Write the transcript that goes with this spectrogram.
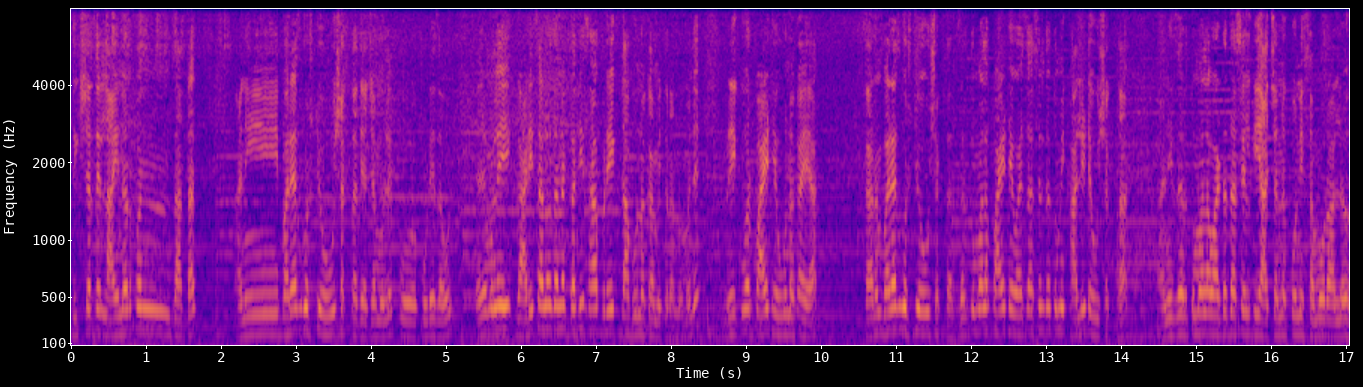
रिक्षाचे लायनर पण जातात. आणि बऱ्याच गोष्टी होऊ शकतात याच्यामुळे पु- पुढे जाऊन. त्याच्यामुळे गाडी चालवताना कधीच हा ब्रेक दाबू नका मित्रांनो. म्हणजे ब्रेकवर पाय ठेवू नका या. कारण बऱ्याच गोष्टी होऊ शकतात. जर तुम्हाला पाय ठेवायचा असेल तर तुम्ही खाली ठेवू शकता. आणि जर तुम्हाला वाटत असेल की अचानक कोणी समोर आलं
